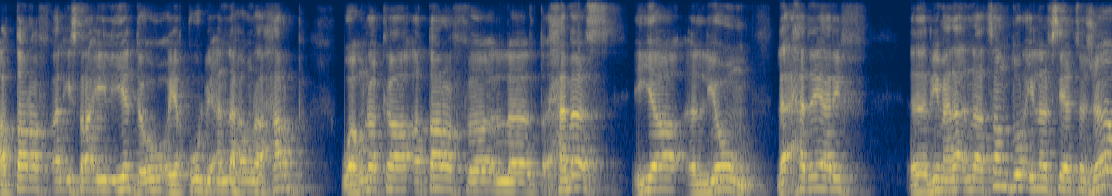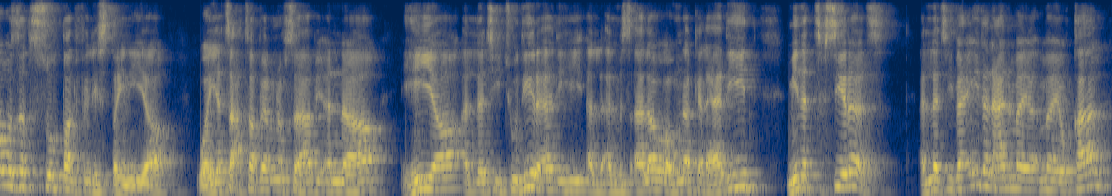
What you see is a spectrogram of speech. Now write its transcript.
الطرف الإسرائيلي يدعو يقول بأن هنا حرب وهناك الطرف حماس هي اليوم لا أحد يعرف بمعنى أنها تنظر إلى نفسها تجاوزت السلطة الفلسطينية وهي تعتبر نفسها بأنها هي التي تدير هذه المسألة وهناك العديد من التفسيرات التي بعيدا عن ما يقال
